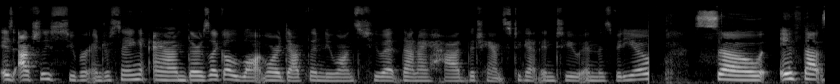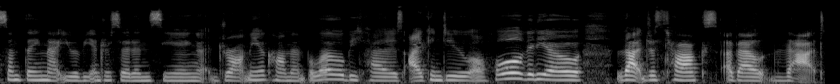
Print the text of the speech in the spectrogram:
is actually super interesting, and there's like a lot more depth and nuance to it than I had the chance to get into in this video. So if that's something that you would be interested in seeing, drop me a comment below because I can do a whole video that just talks about that.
